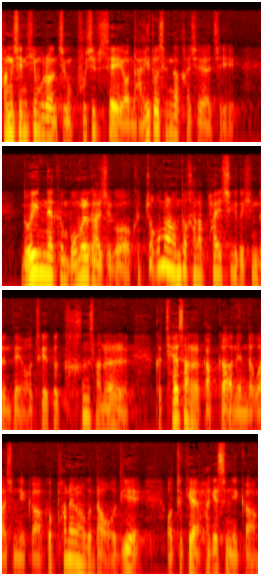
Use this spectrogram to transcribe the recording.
당신 힘으로는 지금 90세예요. 나이도 생각하셔야지. 노인네 그 몸을 가지고 그 조그만 언덕 하나 파헤치기도 힘든데 어떻게 그 큰 산을 그 태산을 깎아낸다고 하십니까? 그 파내는 다 어디에 어떻게 하겠습니까?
